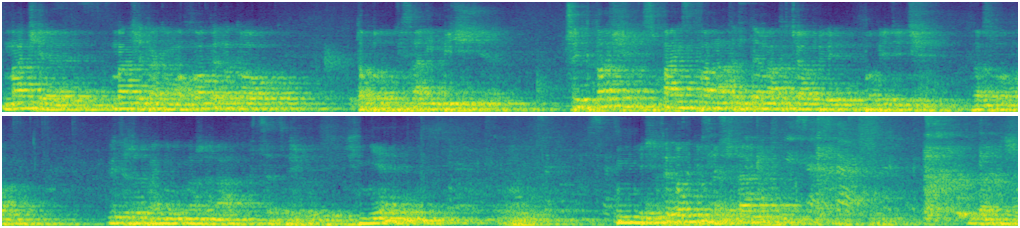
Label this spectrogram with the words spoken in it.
macie, macie taką ochotę, no to, to podpisalibyście. Czy ktoś z Państwa na ten temat chciałby? Widzę, że Pani Marzena chce coś powiedzieć. Nie? Nie chce podpisać, tak? Dobrze.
